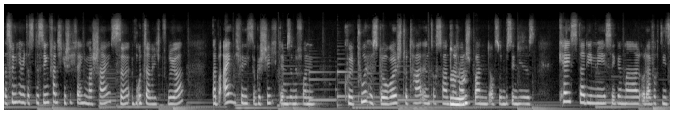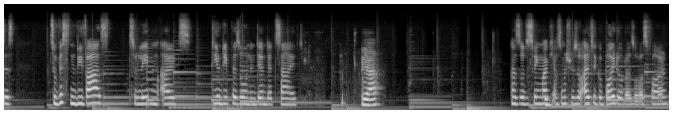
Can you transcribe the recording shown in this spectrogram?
Das finde ich nämlich, das, deswegen fand ich Geschichte eigentlich immer scheiße im Unterricht früher. Aber eigentlich finde ich so Geschichte im Sinne von kulturhistorisch total interessant, total mhm. spannend. Auch so ein bisschen dieses Case Study-mäßige mal oder einfach dieses zu wissen, wie war es zu leben als die und die Person in der und der Zeit. Ja, also deswegen mag ich auch zum Beispiel so alte Gebäude oder sowas voll.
